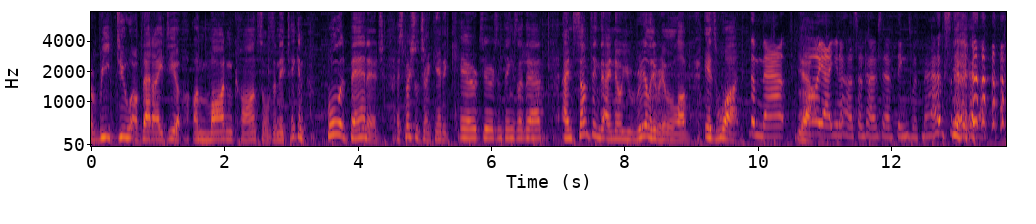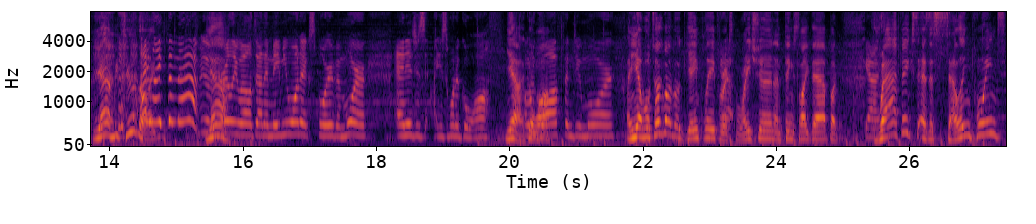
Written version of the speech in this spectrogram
a redo of that idea on modern consoles. And they've taken full advantage, especially gigantic characters and things like that. And something that I know you really, really love is what? the map. Yeah. Oh yeah, you know how sometimes I have things with maps. Yeah, Yeah, me too, though. I like the map. It was Yeah. really well done and made me want to explore even more. And it just, I just want to go off. Yeah, I go go off. off and do more. And yeah, we'll talk about the gameplay for Yeah. exploration and things like that, but Yeah. graphics as a selling point,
